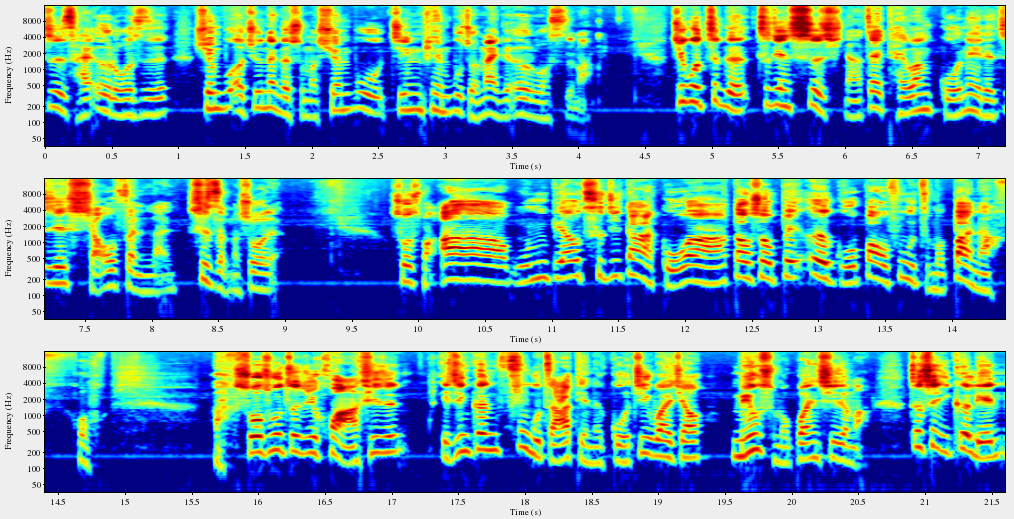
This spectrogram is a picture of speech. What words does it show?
制裁俄罗斯，宣布呃就那个什么，宣布晶片不准卖给俄罗斯嘛。结果这个这件事情啊，在台湾国内的这些小粉蓝是怎么说的？说什么啊？我们不要刺激大国啊，到时候被俄国报复怎么办啊？哦啊，说出这句话，其实已经跟复杂点的国际外交没有什么关系了嘛。这是一个连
